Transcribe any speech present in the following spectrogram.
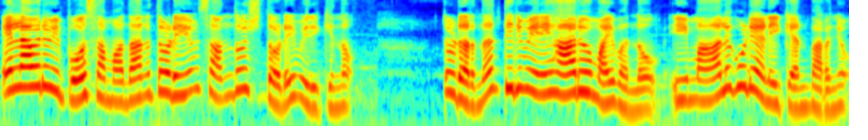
എല്ലാവരും ഇപ്പോൾ സമാധാനത്തോടെയും സന്തോഷത്തോടെയും ഇരിക്കുന്നു. തുടർന്ന് തിരുമേനി ഹാരവുമായി വന്നു. ഈ മാല കൂടി അണിയിക്കാൻ പറഞ്ഞു.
